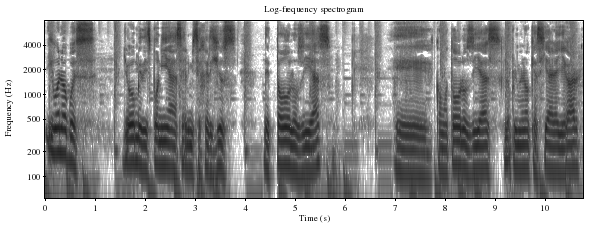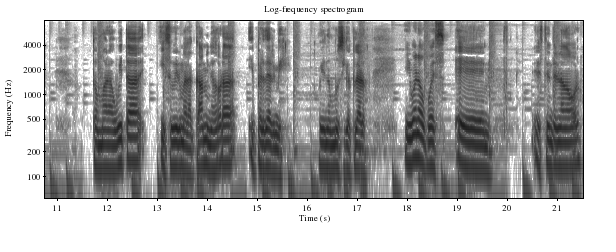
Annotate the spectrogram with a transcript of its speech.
Y bueno, pues yo me disponía a hacer mis ejercicios de todos los días. Eh, como todos los días, lo primero que hacía era llegar, tomar agüita y subirme a la caminadora y perderme, oyendo música, claro. Y bueno, pues eh, este entrenador,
